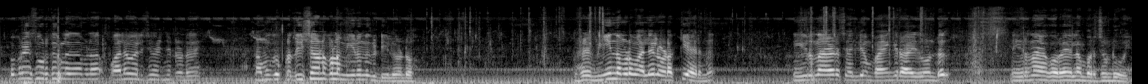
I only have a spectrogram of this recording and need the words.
ഇപ്പോൾ പ്രിയ സുഹൃത്തുക്കൾ നമ്മൾ വല വലിച്ചു കഴിഞ്ഞിട്ടുണ്ട്. നമുക്ക് പ്രതീക്ഷ കണക്കുള്ള മീനൊന്നും കിട്ടിയില്ല കേട്ടോ പക്ഷേ മീൻ നമ്മുടെ വലയിൽ ഉടക്കിയായിരുന്നു. നീർനായയുടെ ശല്യം ഭയങ്കര ആയതുകൊണ്ട് നീർനായ കുറേ എല്ലാം പറിച്ചുകൊണ്ട് പോയി.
